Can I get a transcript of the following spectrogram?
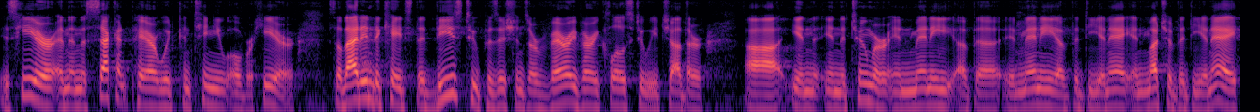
is here, and then the second pair would continue over here. So that indicates that these two positions are very, very close to each other uh, in, in the tumor in many, of the, in many of the DNA, in much of the DNA,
